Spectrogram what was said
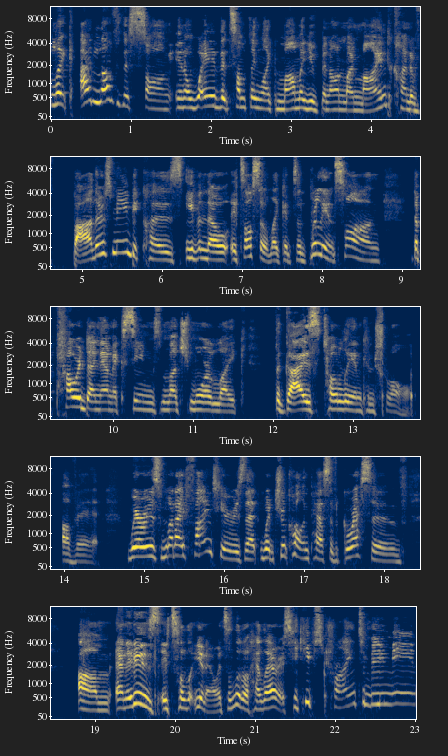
like, I love this song in a way that something like Mama, You've Been on My Mind kind of bothers me because even though it's also like it's a brilliant song, the power dynamic seems much more like the guy's totally in control of it. Whereas what I find here is that what you're calling passive aggressive, um, and it is, it's, you know, it's a little hilarious. He keeps trying to be mean,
